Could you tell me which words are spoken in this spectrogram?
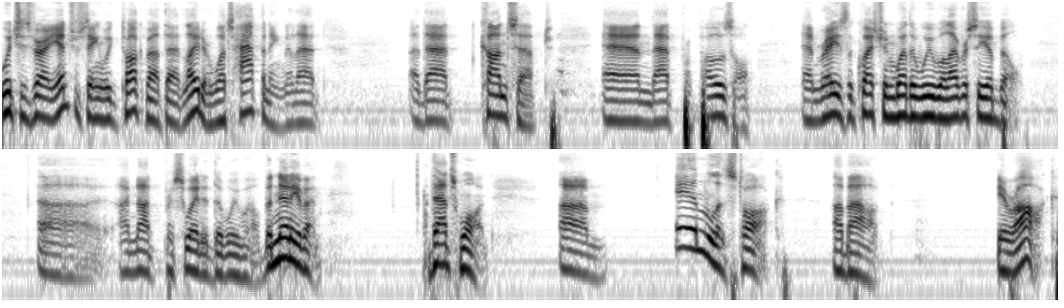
which is very interesting. We can talk about that later. What's happening to that that concept and that proposal, and raise the question whether we will ever see a bill. Uh, I'm not persuaded that we will. But in any event, that's one. Um, endless talk about Iraq,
